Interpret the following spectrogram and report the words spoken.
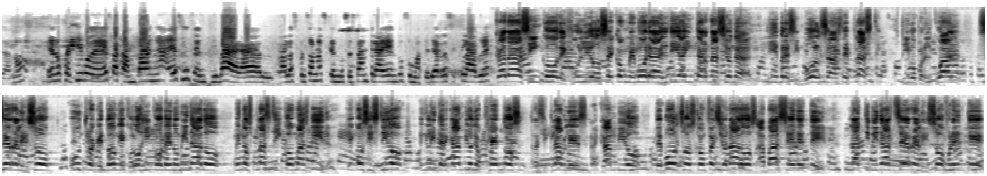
vida, ¿no? El objetivo de esta campaña es incentivar a, a las personas que nos están trayendo su material reciclable. Cada 5 de julio se conmemora el Día Internacional Libre sin Bolsas de Plástico, motivo por el cual se realizó un troquetón ecológico denominado Menos Plástico Más Vida, que consistió en el intercambio de objetos reciclables a cambio de bolsos confeccionados a base de té. La actividad se realizó frente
